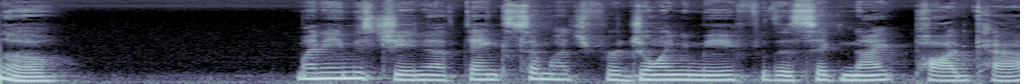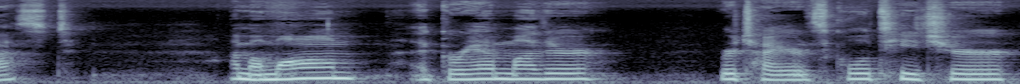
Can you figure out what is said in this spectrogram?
Hello. My name is Gina. Thanks so much for joining me for this Ignite podcast. I'm a mom, a grandmother, retired school teacher,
